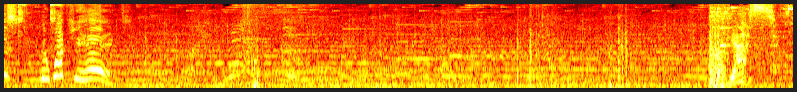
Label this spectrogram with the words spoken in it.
Monkeys? Man, watch your heads. Yes!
